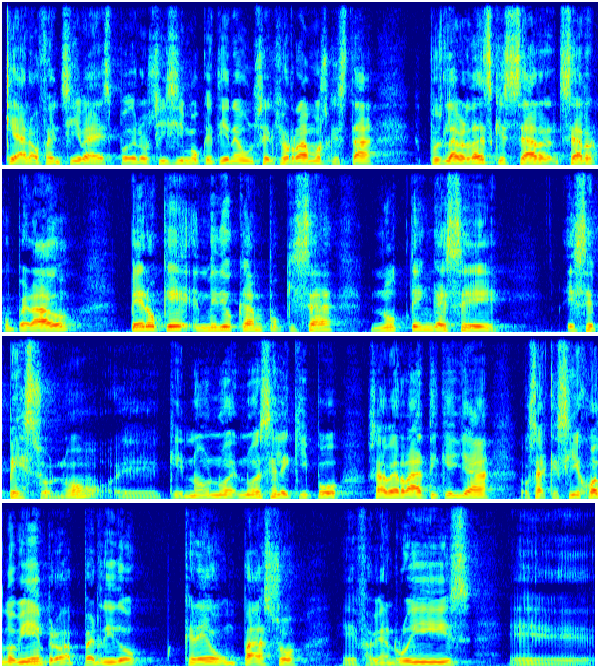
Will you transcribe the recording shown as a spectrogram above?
que a la ofensiva es poderosísimo, que tiene a un Sergio Ramos que está, pues la verdad es que se ha, recuperado, pero que en medio campo quizá no tenga ese, ese peso, ¿no? Eh, que no, no, es el equipo, o sea, Berratti que ya, o sea, que sigue jugando bien, pero ha perdido, creo, un paso. Eh, Fabián Ruiz, eh,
